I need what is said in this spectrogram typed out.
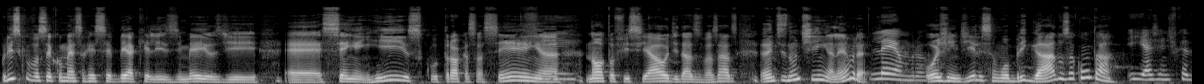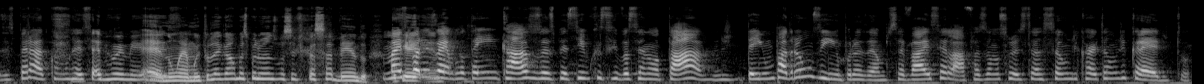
Por isso que você começa a receber aqueles e-mails de é, senha em risco, troca sua senha, Sim. nota oficial de dados vazados. Antes não tinha, lembra? Lembro. Hoje em dia eles são obrigados a contar. E a gente fica desesperado quando recebe um e-mail. É, desse. não é muito legal, mas pelo menos você fica sabendo. Mas, porque... por exemplo, tem casos específicos que você notar, tem um padrãozinho, por exemplo. Você vai, sei lá, fazer uma solicitação de cartão de crédito.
